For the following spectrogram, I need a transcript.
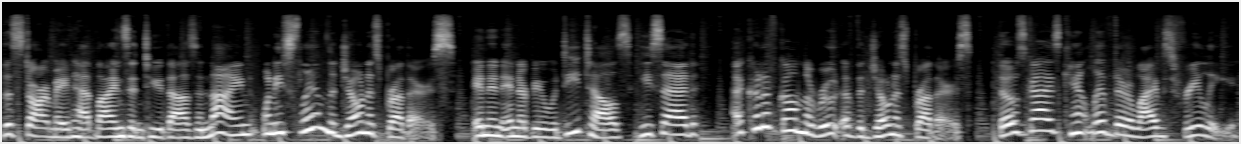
The star made headlines in 2009 when he slammed the Jonas Brothers. In an interview with Details, he said, I could have gone the route of the Jonas Brothers. Those guys can't live their lives freely.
